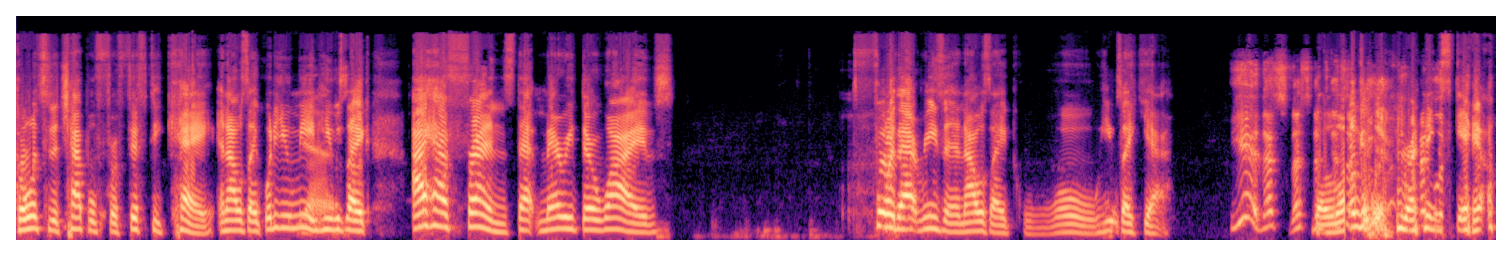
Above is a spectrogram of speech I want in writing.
going to the chapel for 50k. And I was like, what do you mean? He was like, I have friends that married their wives for that reason. And I was like, whoa. He was like, yeah, yeah, that's that's the that's longest a running regular- scam.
